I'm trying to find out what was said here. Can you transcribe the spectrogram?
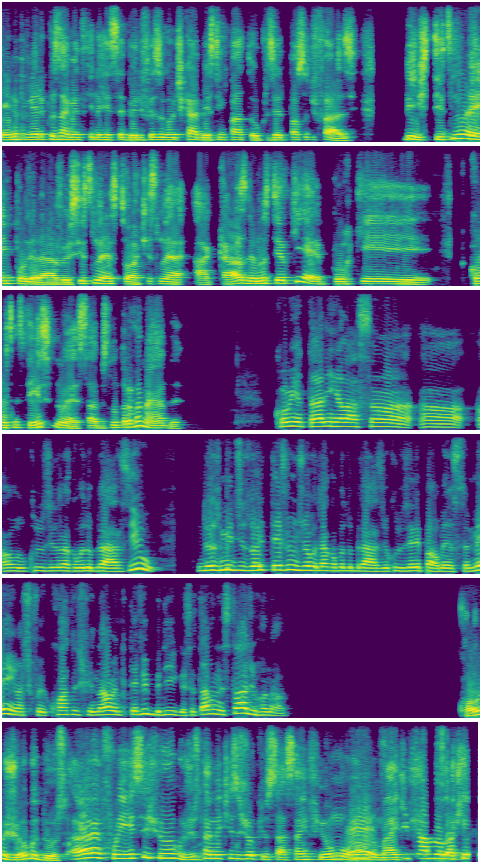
E aí, no primeiro cruzamento que ele recebeu, ele fez o gol de cabeça empatou. O Cruzeiro passou de fase. Bicho, se isso não é imponderável, se isso não é sorte, isso não é acaso, eu não sei o que é, porque consistência não é, sabe? Isso não prova nada. Comentário em relação a, a, ao Cruzeiro na Copa do Brasil. Em 2018 teve um jogo da Copa do Brasil, Cruzeiro e Palmeiras também, acho que foi quarta de final, em que teve briga. Você tava no estádio, Ronaldo? Qual jogo, dos? Ah, foi esse jogo, justamente esse jogo que o Sassá enfiou o é, no Mike. Falou. Só que esse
